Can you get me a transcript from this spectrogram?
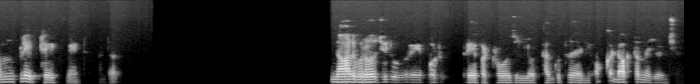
కంప్లీట్ ట్రీట్మెంట్ అంటారు. నాలుగు రోజులు రేపటి రేపటి రోజుల్లో తగ్గుతుందని ఒక్క డాక్టర్ని చూపించాను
